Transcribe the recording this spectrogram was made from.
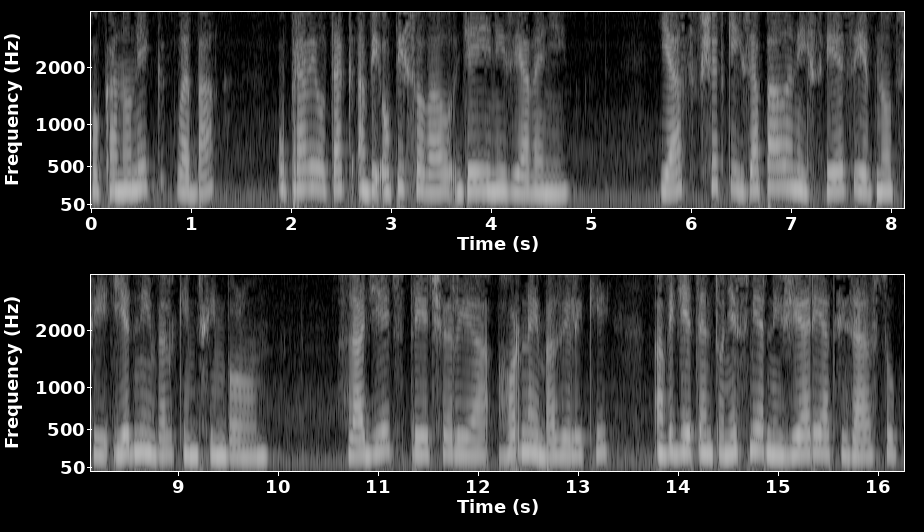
ho kanonik Leba Upravil tak, aby opisoval dejiny zjavení. Jas všetkých zapálených sviec je v noci jedným veľkým symbolom. Hľadieť z priečelia hornej baziliky a vidieť tento nesmierny žiariaci zástup,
